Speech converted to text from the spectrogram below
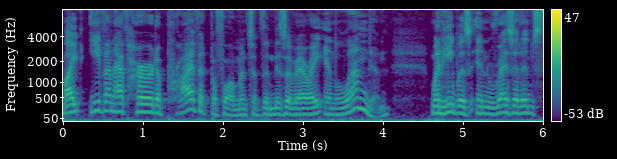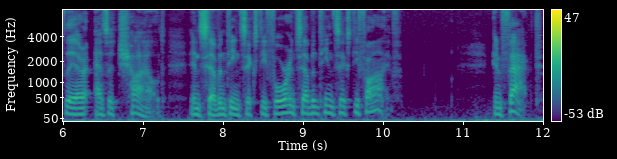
might even have heard a private performance of the Miserere in London when he was in residence there as a child in 1764 and 1765. In fact,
